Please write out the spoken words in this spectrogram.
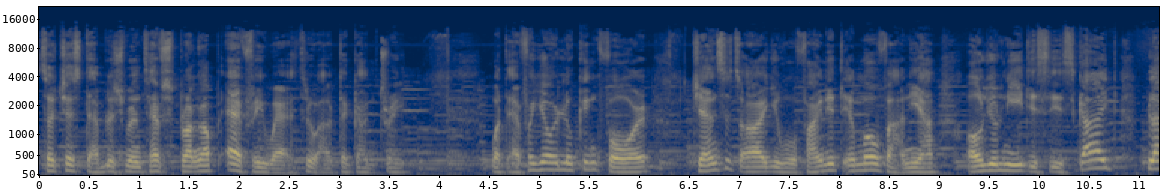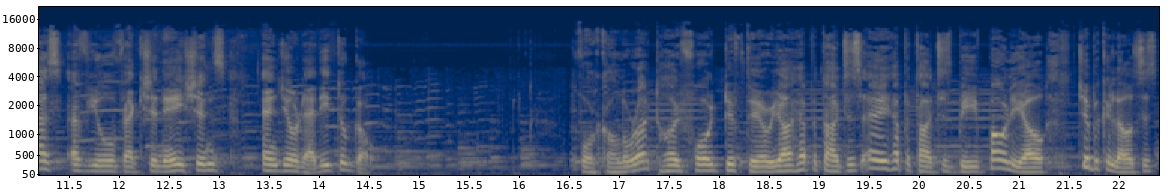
such establishments have sprung up everywhere throughout the country. Whatever you're looking for, chances are you will find it in Molvania. All you need is this guide plus a few vaccinations and you're ready to go. For cholera, typhoid, diphtheria, hepatitis A, hepatitis B, polio, tuberculosis,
